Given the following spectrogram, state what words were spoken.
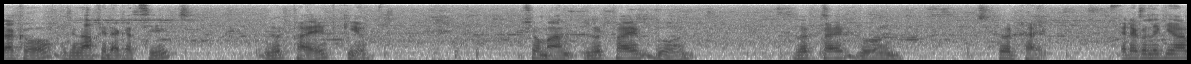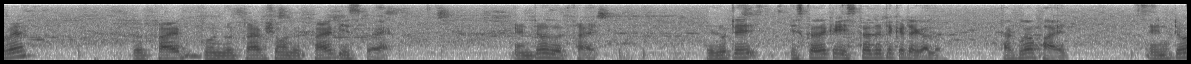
দেখো এখানে আপনি দেখাচ্ছি রুট ফাইভ কিউব সমান রুট ফাইভ গুণ রুট ফাইভ গুণ রুট ফাইভ এটা করলে কী হবে? রুট ফাইভ গুণ রুট ফাইভ সমান root five square into root five এই রুটে স্কোয়ারকে স্কোয়ার রুটে কেটে গেল। থাকল ফাইভ ইন্টু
